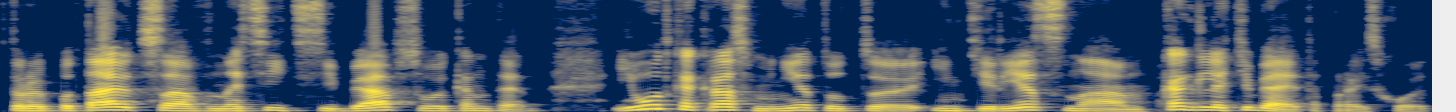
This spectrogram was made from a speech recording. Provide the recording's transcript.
которые пытаются вносить себя в свой контент. И вот как раз мне тут э, интересно, как для тебя это происходит?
